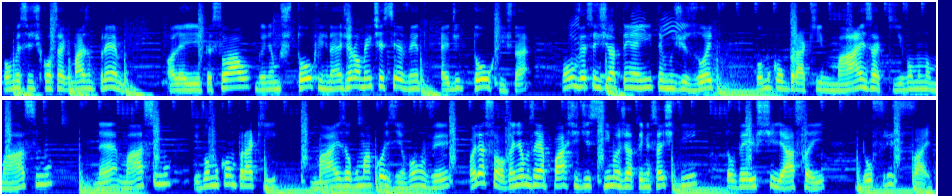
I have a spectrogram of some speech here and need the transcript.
Vamos ver se a gente consegue mais um prêmio. Olha aí, pessoal, ganhamos tokens, né? Geralmente esse evento é de tokens, tá? Vamos ver se a gente já tem aí, temos 18. Vamos comprar aqui mais aqui, vamos no máximo, né? Máximo. E vamos comprar aqui mais alguma coisinha. Vamos ver. Olha só, ganhamos aí a parte de cima, já tem essa skin. Então veio o estilhaço aí do Free Fire.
